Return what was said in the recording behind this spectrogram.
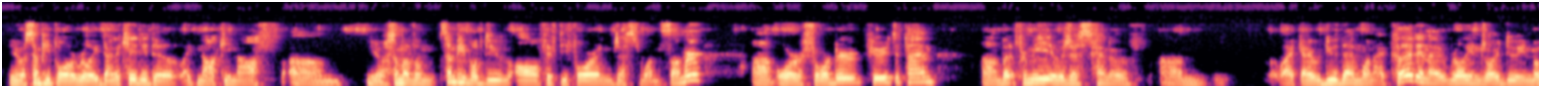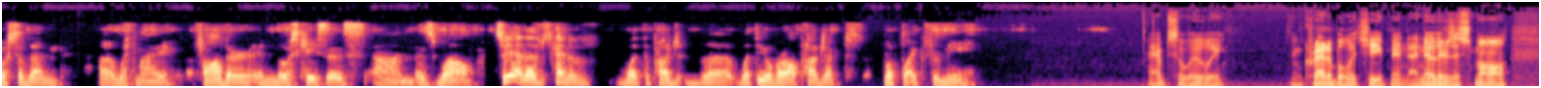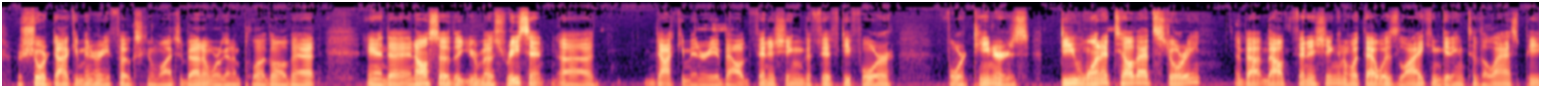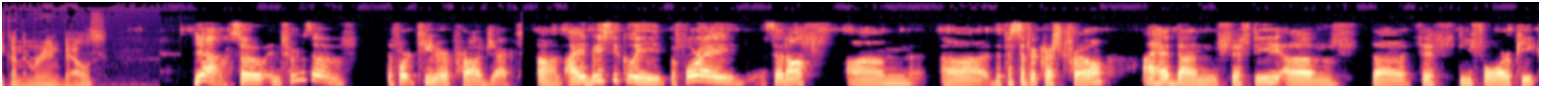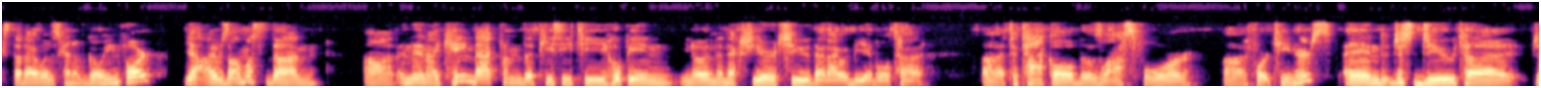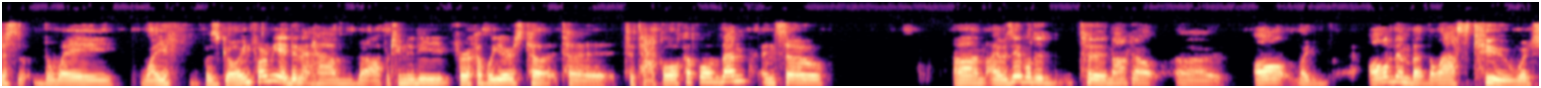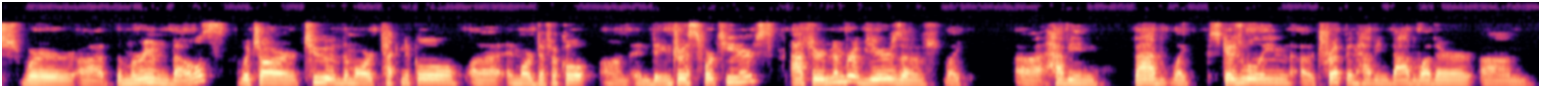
you know some people are really dedicated to like knocking off um, you know some of them some people do all 54 in just one summer um, or shorter periods of time. Um, but for me it was just kind of um, like i would do them when i could and i really enjoyed doing most of them uh, with my father in most cases um, as well. So yeah that was kind of what the project the what the overall project looked like for me. Absolutely incredible achievement. I know there's a small or short documentary folks can watch about it. We're going to plug all that, and uh, and also that your most recent uh, documentary about finishing the 54 14ers. Do you want to tell that story about about finishing and what that was like and getting to the last peak on the Maroon Bells? Yeah. So in terms of the 14er project, um, I had basically before I set off on uh, the Pacific Crest Trail. I had done 50 of the 54 peaks that I was kind of going for. Yeah, I was almost done. Uh, and then I came back from the PCT hoping, you know, in the next year or two that I would be able to uh, to tackle those last four uh, 14ers. And just due to just the way life was going for me, I didn't have the opportunity for a couple years to to to tackle a couple of them. And so um, I was able to to knock out uh, all like all of them but the last two, which were uh, the Maroon Bells, which are two of the more technical uh, and more difficult um, and dangerous 14ers. After a number of years of like uh, having bad like scheduling a trip and having bad weather, um,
